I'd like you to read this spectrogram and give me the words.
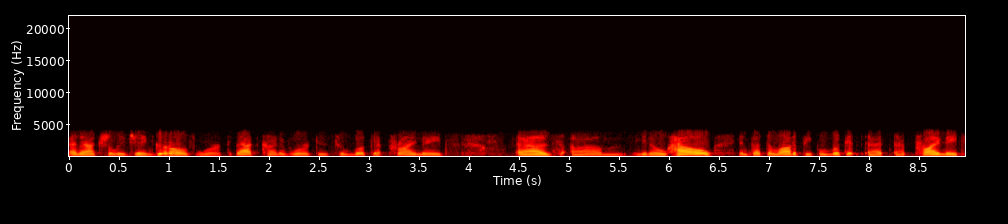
And actually, Jane Goodall's work, that kind of work, is to look at primates as um, you know how in fact a lot of people look at, at, at primates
